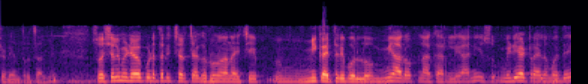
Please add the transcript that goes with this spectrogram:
षडयंत्र चालले. सोशल मीडियावर कुठेतरी चर्चा घडून आणायची. मी काहीतरी बोललो मी आरोप नाकारले आणि मीडिया ट्रायलमध्ये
